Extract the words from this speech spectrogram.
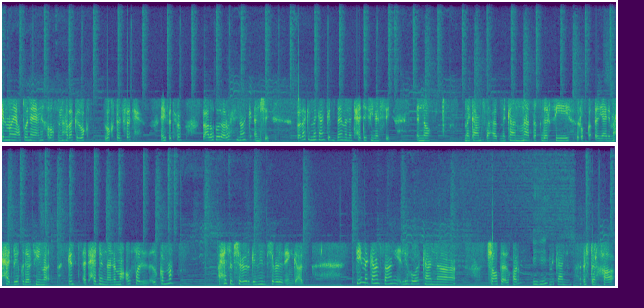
كل ما يعطونا يعني خلاص إنه هذاك الوقت وقت الفتح يفتحوا فعلى طول أروح هناك أمشي. فذاك المكان كنت دائما أتحدى في نفسي. إنه مكان صعب مكان ما تقدر فيه رق... يعني ما حد بيقدر فيه. ما... كنت أتحدى ان لما أوصل القمة أحس بشعور جميل بشعور الإنجاز. في مكان ثاني اللي هو كان شاطئ القرم مهم. مكان استرخاء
